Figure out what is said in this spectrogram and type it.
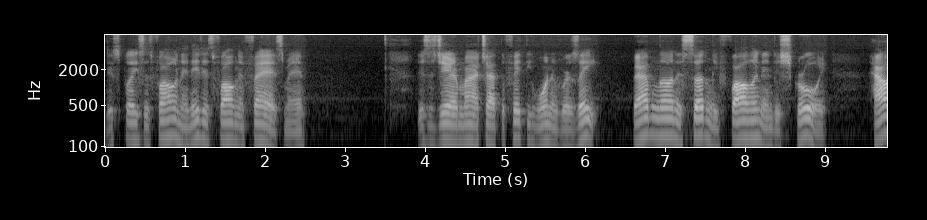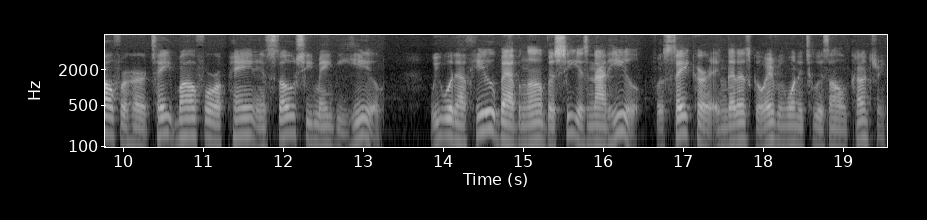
This place is falling and it is falling fast, man. This is Jeremiah chapter 51 and verse 8. Babylon is suddenly fallen and destroyed. Howl for her, take balm for her pain, and so she may be healed. We would have healed Babylon, but she is not healed. Forsake her, and let us go everyone into his own country.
